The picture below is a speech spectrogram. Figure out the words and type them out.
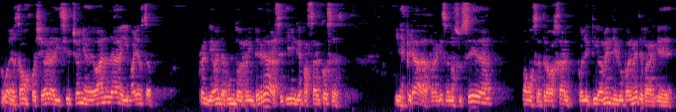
bueno, estamos por llegar a 18 años de banda y Mariano está prácticamente a punto de reintegrarse, tienen que pasar cosas inesperadas para que eso no suceda. Vamos a trabajar colectivamente y grupalmente para que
